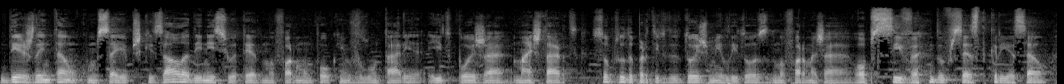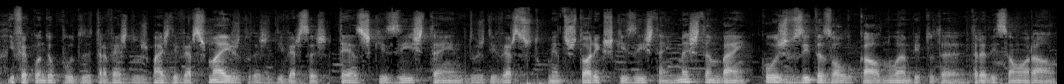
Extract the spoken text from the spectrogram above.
Desde então comecei a pesquisá-la, de início até de uma forma um pouco involuntária e depois já mais tarde, sobretudo a partir de 2012, de uma forma já obsessiva do processo de criação. E foi quando eu pude, através dos mais diversos meios, das diversas teses que existem, dos diversos documentos históricos que existem, mas também com as visitas ao local no âmbito da tradição oral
